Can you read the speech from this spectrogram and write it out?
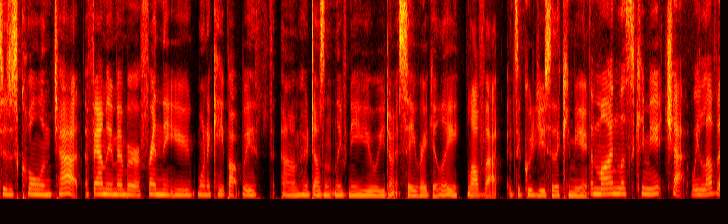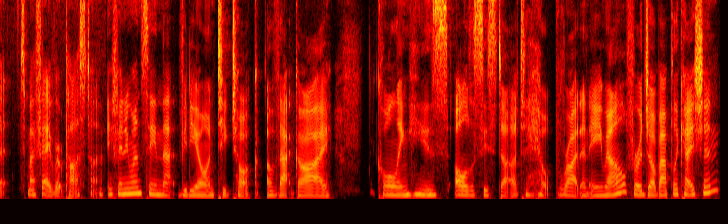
to just call and chat. A family member, a friend that you want to keep up with um, who doesn't live near you or you don't see regularly. Love that. It's a good use of the commute. The mindless commute chat. We love it. It's my favorite pastime. If anyone's seen that video on TikTok of that guy calling his older sister to help write an email for a job application.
